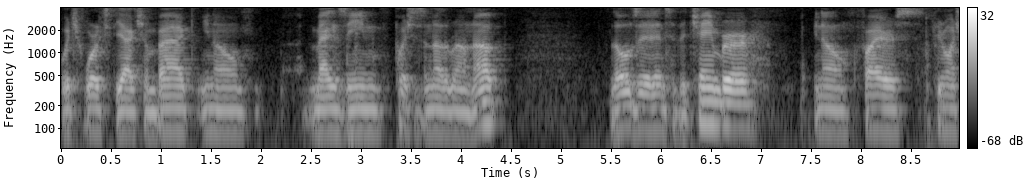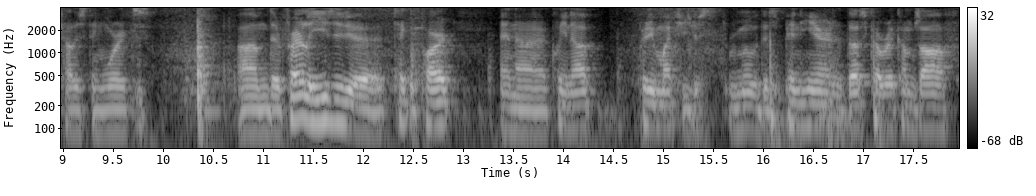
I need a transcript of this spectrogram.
which works the action back you know magazine pushes another round up, loads it into the chamber, you know, fires, pretty much how this thing works. Um, they're fairly easy to take apart and uh, clean up. Pretty much you just remove this pin here, the dust cover comes off.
